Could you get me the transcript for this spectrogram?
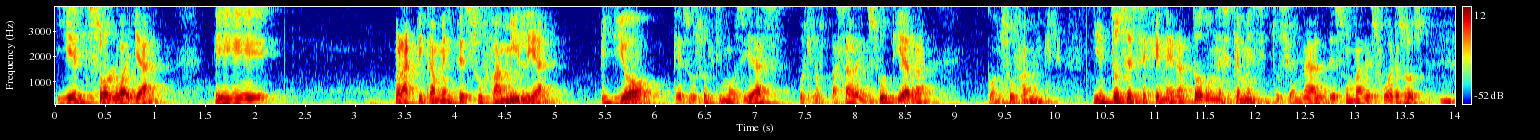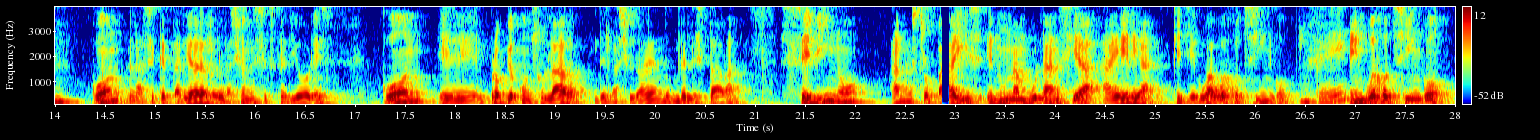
y él solo allá, eh, prácticamente su familia pidió que sus últimos días pues, los pasara en su tierra con su familia. Y entonces se genera todo un esquema institucional de suma de esfuerzos con la Secretaría de Relaciones Exteriores, con eh, el propio consulado de la ciudad en donde él estaba. Se vino a nuestro país en una ambulancia aérea que llegó a Huejotzingo. En Huejotzingo,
